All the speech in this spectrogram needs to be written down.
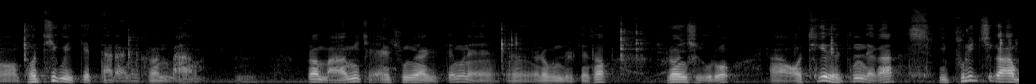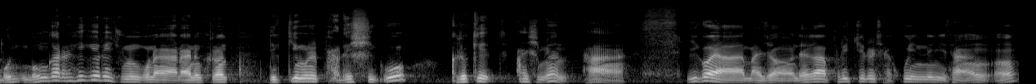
어, 버티고 있겠다라는 그런 마음, 음, 그런 마음이 제일 중요하기 때문에 어, 여러분들께서 그런 식으로 아, 어떻게 됐든 내가 이 브릿지가 뭔- 뭔가를 해결해 주는구나라는 그런 느낌을 받으시고 그렇게 하시면 아 이거야 맞아 내가 브릿지를 잡고 있는 이상 어,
